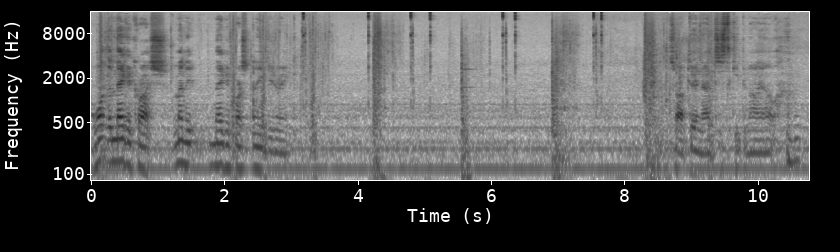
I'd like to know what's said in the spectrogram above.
I want the Mega Crush. Mega, Mega Crush energy drink. So I'm doing that just to keep an eye out.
